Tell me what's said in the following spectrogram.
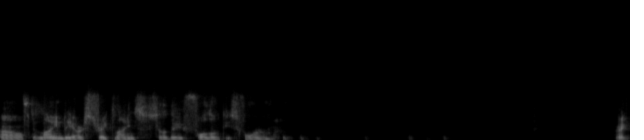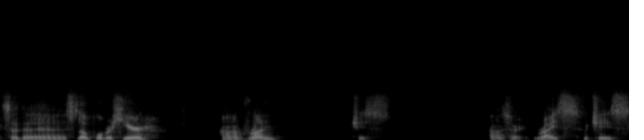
uh, of the line, they are straight lines, so they follow this form. Right, so the slope over here, uh, run, which is, uh, sorry, rise, which is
